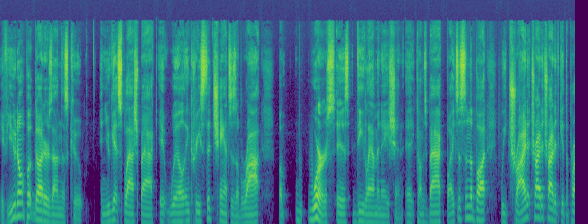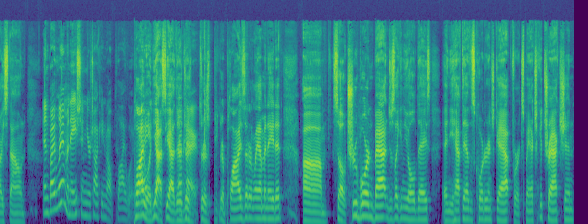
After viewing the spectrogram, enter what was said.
if you don't put gutters on this coop and you get splashback, it will increase the chances of rot. But worse is delamination. It comes back, bites us in the butt. We tried it, tried it, tried it to get the price down. And by lamination, you're talking about plywood. Plywood, right? yes, yeah. There, Okay. there- there's there plies that are laminated. Um, so true board and batten, just like in the old days, and you have to have this quarter inch gap for expansion contraction,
